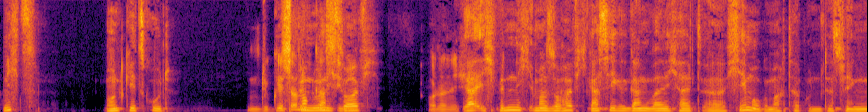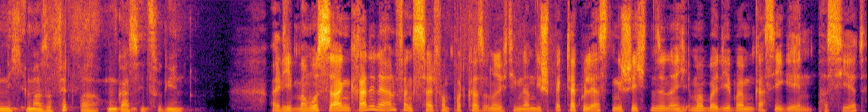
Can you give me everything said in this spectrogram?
Nichts. Und geht's gut. Du gehst Ich auch bin noch nur Gassi, nicht so häufig. oder nicht? Ja, ich bin nicht immer so häufig Gassi gegangen, weil ich halt äh, Chemo gemacht habe und deswegen nicht immer so fit war, um Gassi zu gehen. Weil die, man muss sagen, gerade in der Anfangszeit vom Podcast ohne richtigen Namen, die spektakulärsten Geschichten sind eigentlich immer bei dir beim Gassi-Gehen passiert.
